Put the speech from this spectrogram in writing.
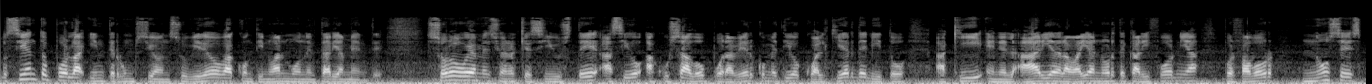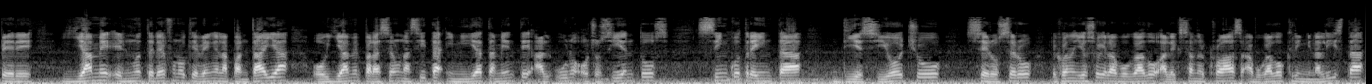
Lo siento por la interrupción. Su video va a continuar monetariamente. Solo voy a mencionar que si usted ha sido acusado por haber cometido cualquier delito aquí en el área de la Bahía Norte, California, por favor no se espere, llame el nuevo teléfono que ven en la pantalla o llame para hacer una cita inmediatamente al 1-800-530-1800. Recuerden, yo soy el abogado Alexander Cross, abogado criminalista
